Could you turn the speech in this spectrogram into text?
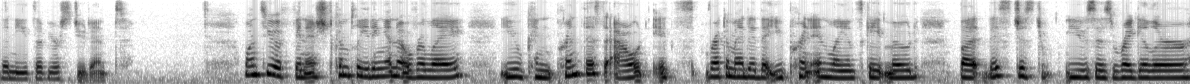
the needs of your student. Once you have finished completing an overlay, you can print this out. It's recommended that you print in landscape mode, but this just uses regular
